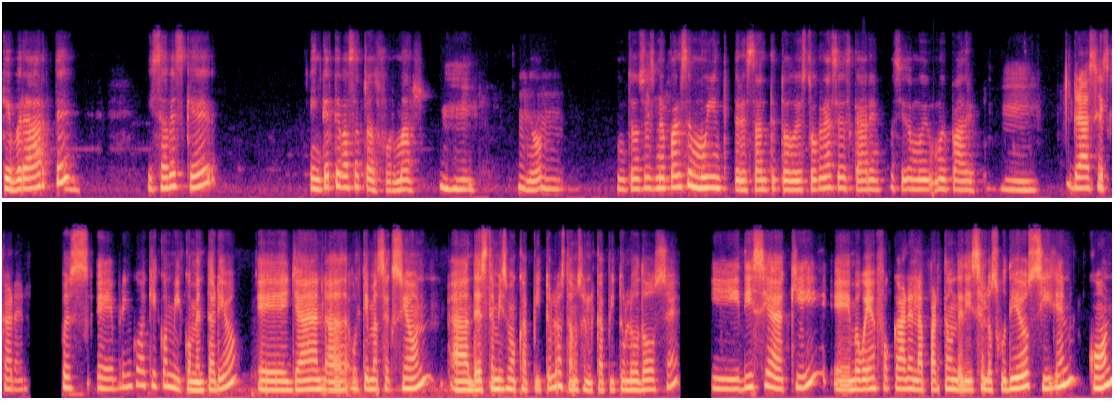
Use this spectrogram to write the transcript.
quebrarte. Mm. ¿Y sabes qué? ¿En qué te vas a transformar? ¿No? Entonces me parece muy interesante todo esto. Gracias, Karen. Ha sido muy, muy padre. Gracias, Karen. Pues eh, brinco aquí con mi comentario, eh, ya en la última sección ah, de este mismo capítulo, estamos en el capítulo 12, y dice aquí, eh, me voy a enfocar en la parte donde dice los judíos siguen con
